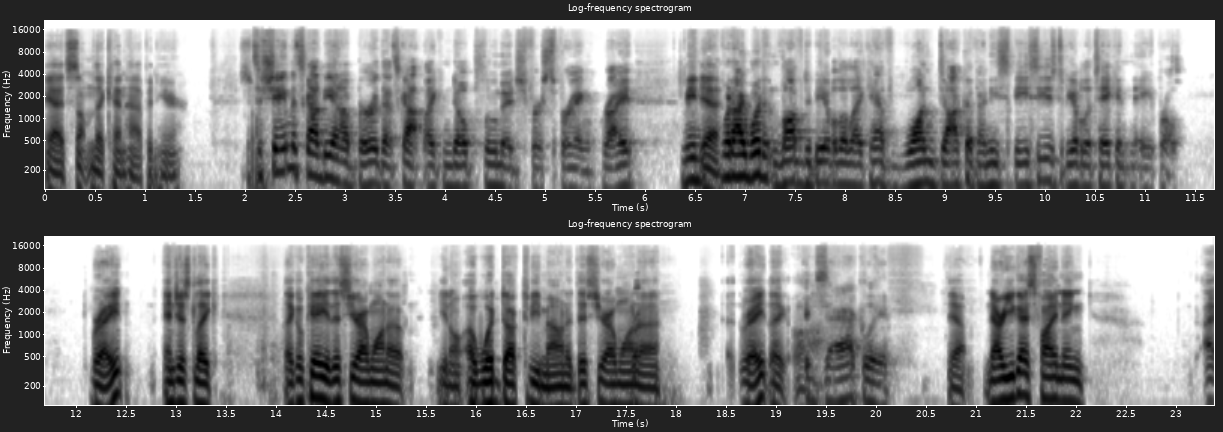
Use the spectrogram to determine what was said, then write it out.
yeah, it's something that can happen here. It's a shame it's got to be on a bird that's got like no plumage for spring, right? I mean, Yeah. what I wouldn't love to be able to like have one duck of any species to be able to take it in April. Right. And just like, like, okay, this year I want a, you know, a wood duck to be mounted. This year I want to, right. Like, oh, Exactly. Yeah. Now, are you guys finding? I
